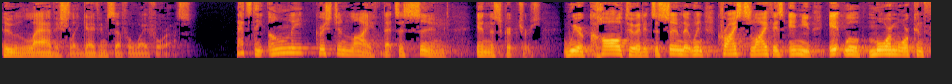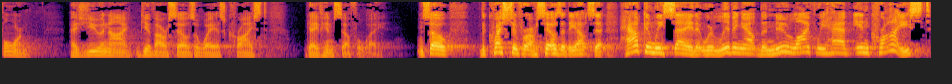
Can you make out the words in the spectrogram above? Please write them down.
who lavishly gave Himself away for us. That's the only Christian life that's assumed in the Scriptures. We are called to it. It's assumed that when Christ's life is in you, it will more and more conform as you and I give ourselves away as Christ gave himself away. And so, the question for ourselves at the outset how can we say that we're living out the new life we have in Christ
